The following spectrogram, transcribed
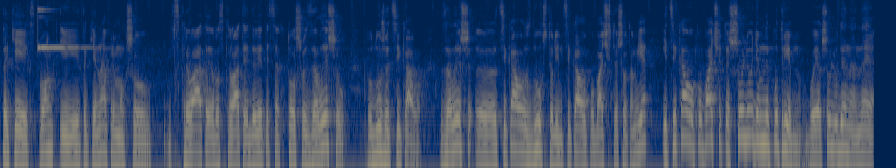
такий експромт і такий напрямок, що вскривати, розкривати і дивитися, хто щось залишив, то дуже цікаво. Залиш е, цікаво з двох сторін. Цікаво побачити, що там є, і цікаво побачити, що людям не потрібно. Бо якщо людина не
